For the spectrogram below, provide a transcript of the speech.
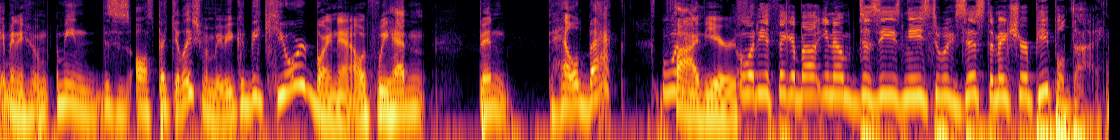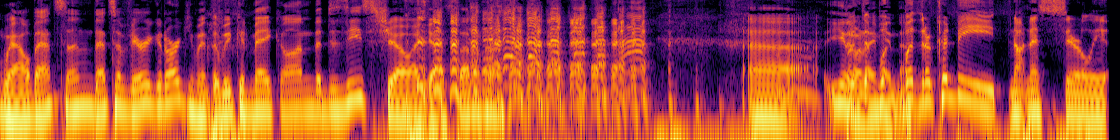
I mean, who, I mean, this is all speculation, but maybe it could be cured by now if we hadn't been held back What- five years. What do you think about you know disease needs to exist to make sure people die? Well, that's a, that's a very good argument that we could make on the disease show. I guess I don't know. uh, you know but, what the- I mean? but, but there could be not necessarily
